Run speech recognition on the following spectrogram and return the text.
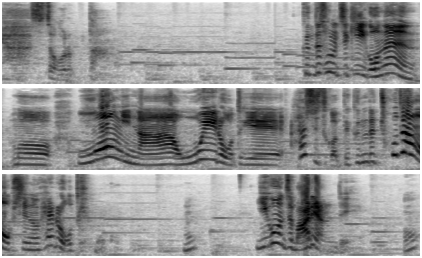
야, 진짜 어렵다. 근데 솔직히 이거는 뭐 우엉이나 오이로 어떻게 할 수 있을 것 같아. 근데 초장 없이는 회를 어떻게 먹어? 이건 이제 말이 안 돼. 어?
